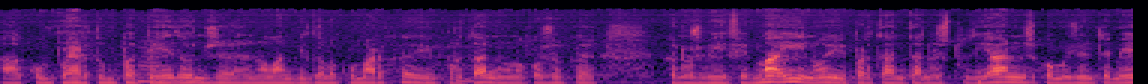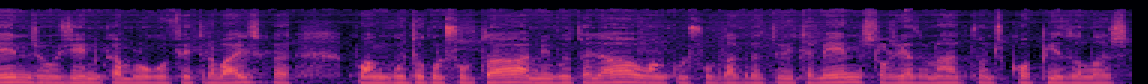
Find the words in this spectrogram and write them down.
ha complert un paper mm -hmm. doncs, en l'àmbit de la comarca important, una cosa que, que no s'havia fet mai, no? i per tant tant estudiants com ajuntaments o gent que han volgut fer treballs que ho han hagut de consultar, han vingut allà, ho han consultat gratuïtament, se'ls ha donat doncs, còpia de les,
